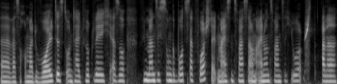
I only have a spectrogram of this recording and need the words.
äh, was auch immer du wolltest und halt wirklich, also wie man sich so einen Geburtstag vorstellt. Meistens war es dann um 21 Uhr, alle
